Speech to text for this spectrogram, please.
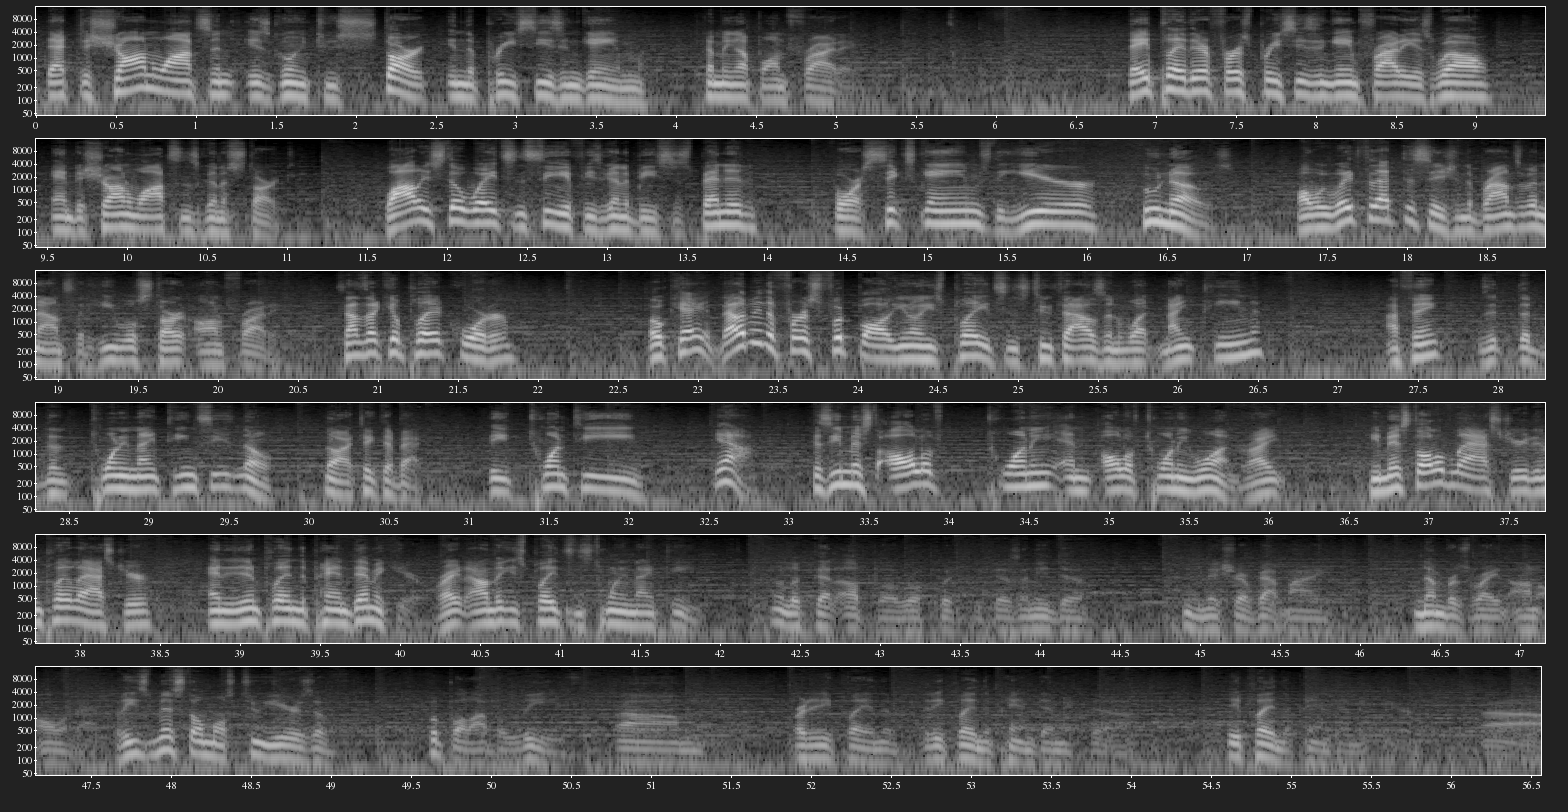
that Deshaun Watson is going to start in the preseason game coming up on Friday. They play their first preseason game Friday as well, and Deshaun Watson's going to start. While he still waits and see if he's going to be suspended for six games, the year, who knows? While we wait for that decision, the Browns have announced that he will start on Friday. Sounds like he'll play a quarter. Okay, that'll be the first football you know he's played since 2000 what 19, I think. Is it the, the 2019 season? No, no, I take that back. The 20, yeah, because he missed all of 20 and all of 21, right? He missed all of last year. He didn't play last year, and he didn't play in the pandemic year, right? I don't think he's played since 2019. Let me look that up uh, real quick because I need to, need to make sure I've got my numbers right on all of that. But he's missed almost two years of football, I believe. Um, or did he play in the Did he play in the pandemic? Uh, did he play in the pandemic year? Uh,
